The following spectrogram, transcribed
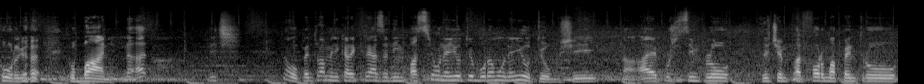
curgă cu bani. Da, deci, nu, pentru oamenii care creează din pasiune, YouTube rămâne YouTube și na, aia e pur și simplu, să zicem, platforma pentru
